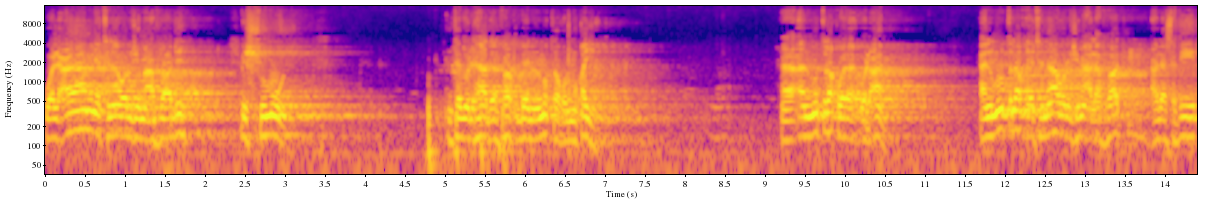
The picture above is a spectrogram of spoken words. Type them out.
والعام يتناول جميع أفراده بالشمول. انتبهوا لهذا الفرق بين المطلق والمقيد. المطلق والعام. المطلق يتناول جميع الأفراد على سبيل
